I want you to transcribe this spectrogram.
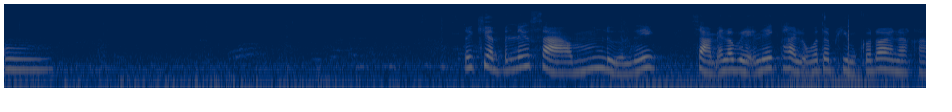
อืมจะเขียนเป็นเลขสามหรือเลขสามเอลเวทเลขไทยหรือว่าจะพิมพ์ก็ได้นะคะ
